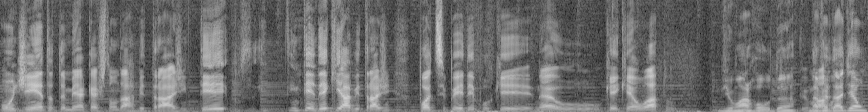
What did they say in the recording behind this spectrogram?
Onde entra também a questão da arbitragem, ter. Entender que a arbitragem pode se perder, porque, né, o, quem, quem é o ato. Vilmar Roldan. Vilmar Na verdade, é um,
